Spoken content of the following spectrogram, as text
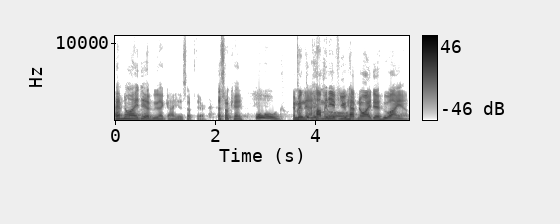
I have no idea who that guy is up there? That's okay. Oh, I mean, how many of you have no idea who I am?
